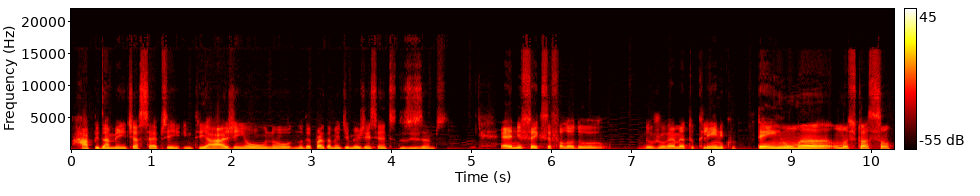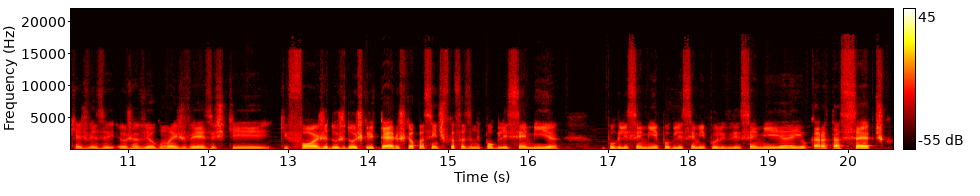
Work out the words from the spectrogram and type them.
rapidamente a sepsia em triagem ou no, no departamento de emergência antes dos exames. É, nisso aí que você falou do, do julgamento clínico, tem uma, uma situação que às vezes eu já vi algumas vezes que, que foge dos dois critérios, que é o paciente fica fazendo hipoglicemia. Hipoglicemia, hipoglicemia, hipoglicemia e o cara tá séptico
